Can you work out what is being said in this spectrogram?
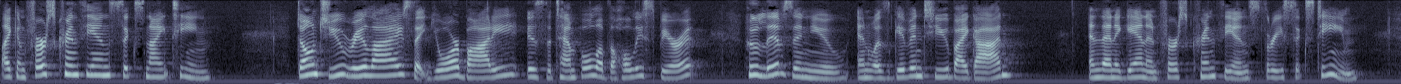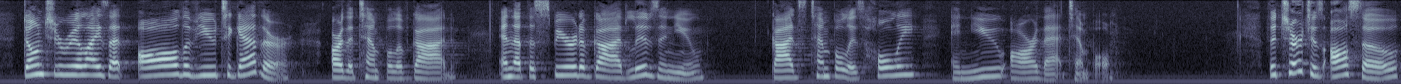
like in 1 Corinthians 6:19. Don't you realize that your body is the temple of the Holy Spirit who lives in you and was given to you by God? And then again in 1 Corinthians 3:16. Don't you realize that all of you together are the temple of God and that the spirit of God lives in you? God's temple is holy and you are that temple. The church is also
